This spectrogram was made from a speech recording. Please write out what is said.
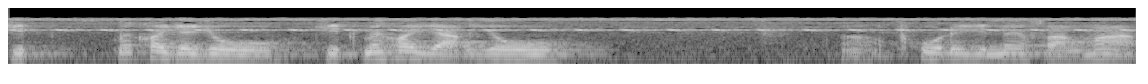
จิตไม่ค่อยจะอยู่ จิตไม่ค่อยอยากอยู่ผู้ได้ยินได้ฟังมาก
